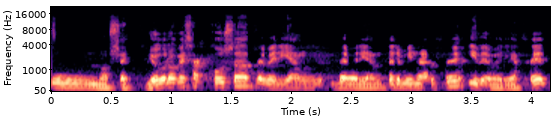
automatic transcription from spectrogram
No sé, yo creo que esas cosas deberían, deberían terminarse y debería ser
